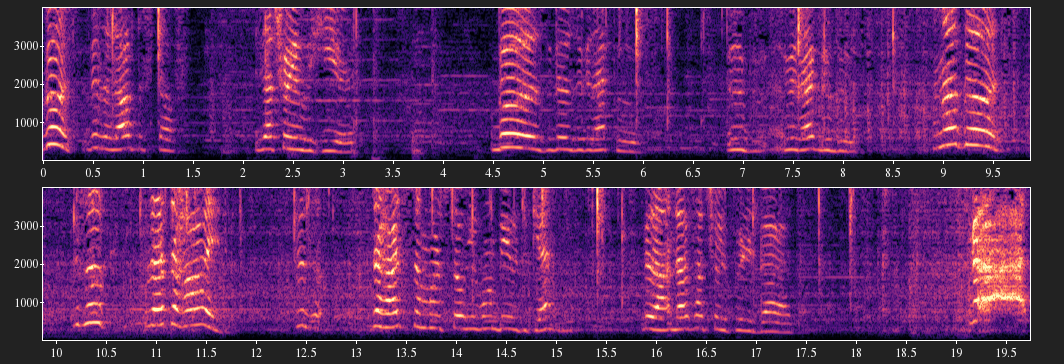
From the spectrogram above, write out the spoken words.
Goose, there's a lot of the stuff. It's actually over here. Goose, goose, look at that goose. Look, look at that goose. No goose. Just look, we have to hide. Just to hide somewhere so he won't be able to get me. Look at that, that's actually pretty bad. Ah!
